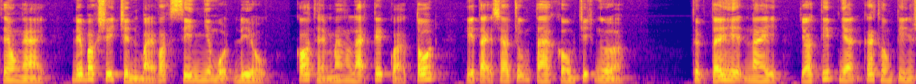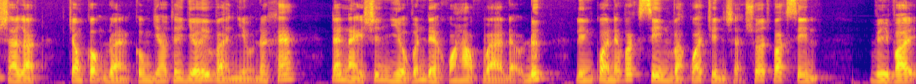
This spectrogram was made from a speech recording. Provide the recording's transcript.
Theo Ngài, nếu bác sĩ trình bày vaccine như một điều có thể mang lại kết quả tốt, thì tại sao chúng ta không chích ngừa? Thực tế hiện nay, do tiếp nhận các thông tin sai lệch trong cộng đoàn công giáo thế giới và nhiều nơi khác, đã nảy sinh nhiều vấn đề khoa học và đạo đức liên quan đến vaccine và quá trình sản xuất vaccine. Vì vậy,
